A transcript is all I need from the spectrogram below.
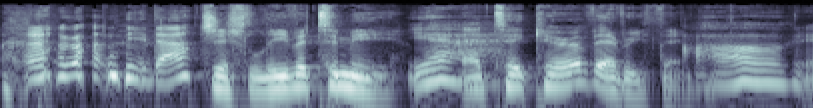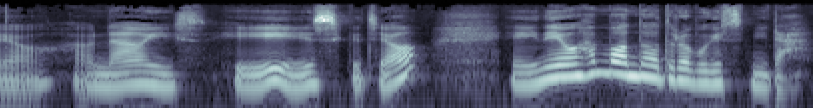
라고 합니다. Just leave it to me. Yeah. I'll take care of everything. 아, 그래요. Now he's, he is. 그죠? 이 내용 한 번 더 들어보겠습니다.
